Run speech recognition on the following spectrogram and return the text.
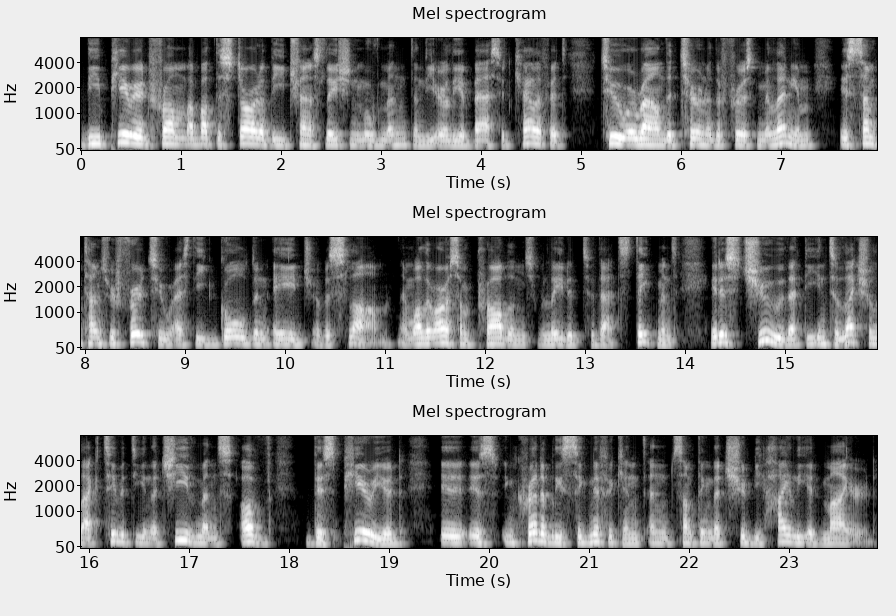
The period from about the start of the translation movement and the early Abbasid Caliphate to around the turn of the first millennium is sometimes referred to as the golden age of Islam. And while there are some problems related to that statement, it is true that the intellectual activity and achievements of this period is incredibly significant and something that should be highly admired.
